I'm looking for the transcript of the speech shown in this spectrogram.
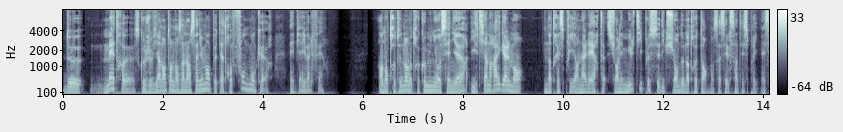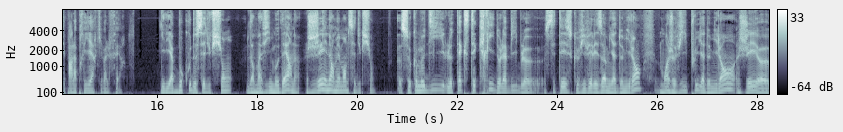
de mettre ce que je viens d'entendre dans un enseignement peut-être au fond de mon cœur, eh bien il va le faire. En entretenant notre communion au Seigneur, il tiendra également notre esprit en alerte sur les multiples séductions de notre temps. Bon, ça c'est le Saint-Esprit, et c'est par la prière qu'il va le faire. Il y a beaucoup de séductions dans ma vie moderne, j'ai énormément de séductions. Ce que me dit le texte écrit de la Bible, c'était ce que vivaient les hommes il y a 2000 ans. Moi, je vis plus il y a 2000 ans. J'ai euh,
